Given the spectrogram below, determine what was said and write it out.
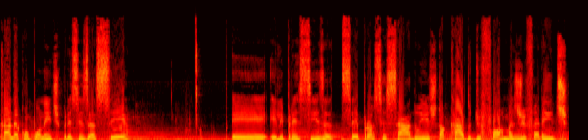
Cada componente precisa ser é, ele precisa ser processado e estocado de formas diferentes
